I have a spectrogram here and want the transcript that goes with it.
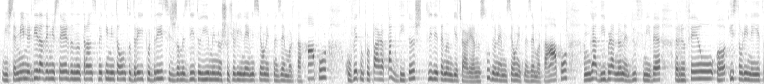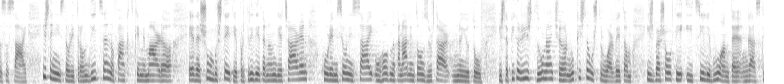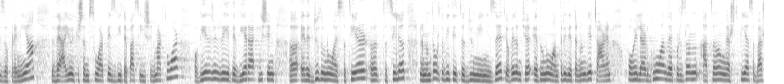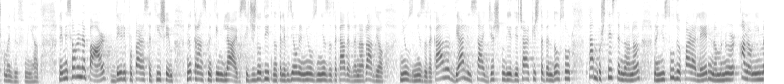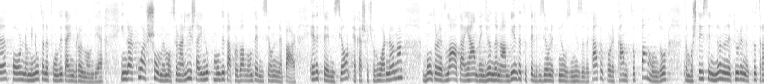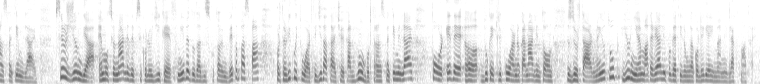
Miqtë e mi, mirëdita dhe mirë se erdhët në transmetimin tonë të drejtpërdrejtë, si çdo mesditë do jemi në shoqërinë e emisionit me zemër të hapur, ku vetëm përpara pak ditësh, 39 vjeçarja në studion e emisionit me zemër të hapur, nga Dibra nënë e dy fmijëve, rrëfeu historinë e jetës së saj. Ishte një histori tronditëse, në fakt kemi marrë edhe shumë mbështetje për 39 vjeçaren, kur emisioni i saj u hodh në kanalin tonë zyrtar në YouTube. Ishte pikërisht dhuna që nuk kishte ushtruar vetëm ish-bashkëshorti i cili vuante nga skizofrenia dhe ajo i kishte mësuar 5 vite pasi ishin martuar, po vjehrri dhe vjehrra ishin edhe dy dhunues të tjerë, të cilët në nëntor të vitit 2020 jo vetëm që e dhunuan 39 vjeçaren, po e larguan dhe e përzunë atë nga shtëpia së bashku me dy fëmijët. Në emisionin e parë, deri përpara se të ishim në transmetim live, si çdo ditë në televizionin News 24 dhe në radio News 24, djali i saj 16 vjeçar kishte vendosur ta mbështeste nënën në një studio paralel në mënyrë anonime, por në minutën e fundit ai ndërroi mendje. I ngarkuar shumë emocionalisht, ai nuk mundi ta përballonte emisionin e parë. Edhe këtë emision e ka shoqëruar nënën Motër e vllata janë dhe gjenden në ambiente të televizionit News njëzet e katër, por e kanë të pamundur të mbështesin nënën e tyre në këtë transmetim live. Si është gjendja emocionale dhe psikologjike e fëmijëve do ta diskutojmë vetëm pas pak për të rikujtuar të gjithë ata që e kanë humbur transmetimin live, por edhe duke klikuar në kanalin tonë zyrtar në YouTube, ju një material i përgatitur nga kolegja Imani Lakmataj.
